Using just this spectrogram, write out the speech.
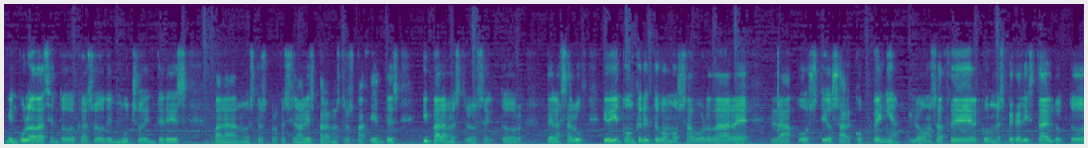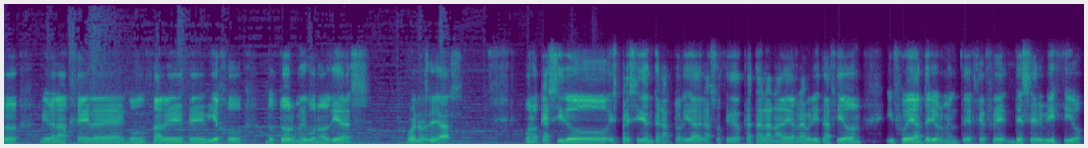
vinculadas, en todo caso de mucho interés para nuestros profesionales, para nuestros pacientes y para nuestro sector de la salud. Y hoy en concreto vamos a abordar eh, la osteosarcopenia y lo vamos a hacer con un especialista, el doctor Miguel Ángel eh, González Viejo. Doctor, muy buenos días. Buenos días bueno, que ha sido, es presidente en la actualidad de la Sociedad Catalana de Rehabilitación y fue anteriormente jefe de servicio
